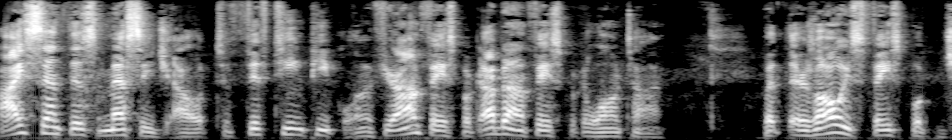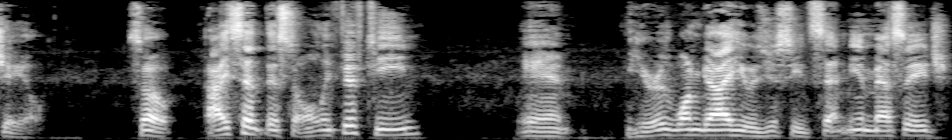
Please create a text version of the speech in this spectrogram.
I sent this message out to 15 people. And if you're on Facebook, I've been on Facebook a long time, but there's always Facebook jail. So I sent this to only 15. And here is one guy, he was just, he'd sent me a message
